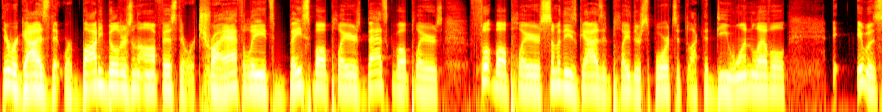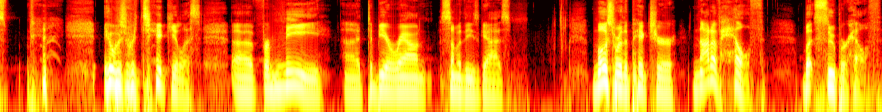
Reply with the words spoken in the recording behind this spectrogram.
there were guys that were bodybuilders in the office. There were triathletes, baseball players, basketball players, football players. Some of these guys had played their sports at like the D1 level. It, was it was ridiculous uh, for me uh, to be around some of these guys. Most were the picture not of health, but super health.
